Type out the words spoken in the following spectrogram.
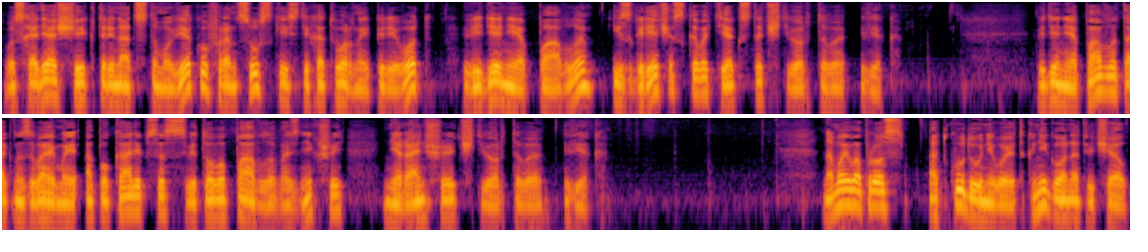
восходящий к XIII веку французский стихотворный перевод «Видение Павла» из греческого текста IV века. Видение Павла, так называемый апокалипсис святого Павла, возникший не раньше IV века. На мой вопрос, откуда у него эта книга, он отвечал,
